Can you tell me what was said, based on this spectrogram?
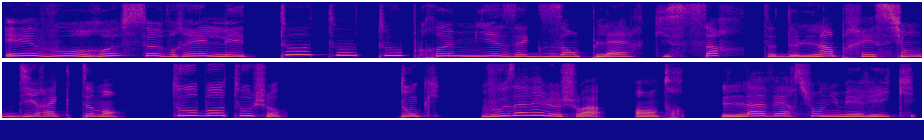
et vous recevrez les tout tout tout premiers exemplaires qui sortent de l'impression directement. Tout beau, tout chaud. Donc, vous avez le choix entre la version numérique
